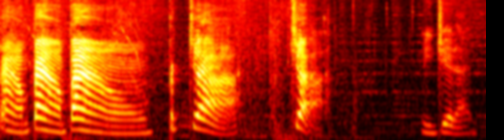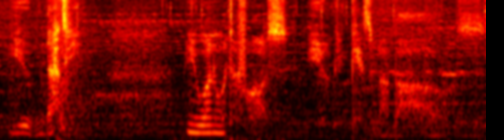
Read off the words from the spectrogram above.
Bow, bow, bow, pa-ja, ja. Me Jedi, you nothing. Me one with the Force, you can kiss my balls.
